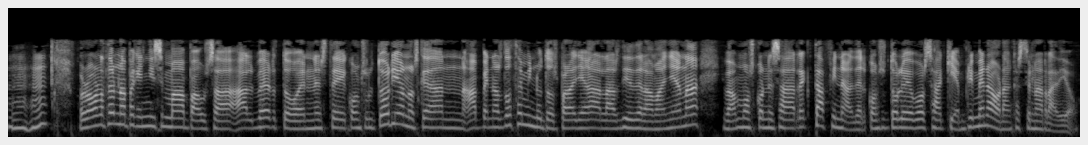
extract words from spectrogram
Pues vamos a hacer una pequeñísima pausa, Alberto, en este consultorio. Nos quedan apenas 12 minutos para llegar a las 10 de la mañana y vamos con esa recta final del consultorio de bolsa aquí en primera hora en Gestiona Radio.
